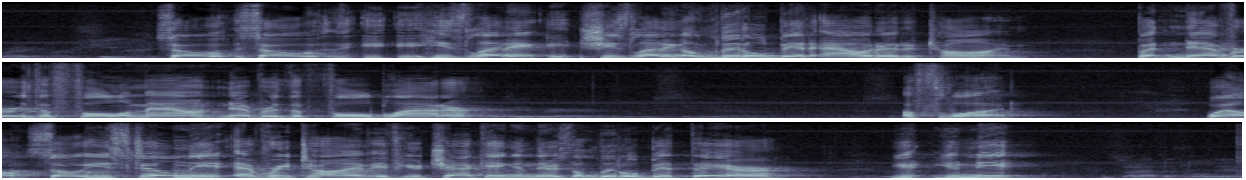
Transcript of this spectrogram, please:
right, or she. So, so he- he- he's letting, she's letting a little bit out at a time, but never the full amount, never the full bladder? Very rare do we see a- flood. Well, so you still need, every time, if you're checking and there's a little bit there, you, you need, So I have to pull the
